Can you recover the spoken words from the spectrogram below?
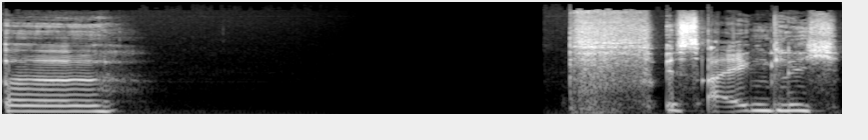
äh, ist eigentlich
